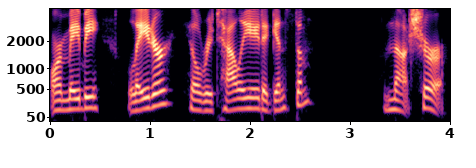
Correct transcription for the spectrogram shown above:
or maybe later he'll retaliate against them. I'm not sure.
